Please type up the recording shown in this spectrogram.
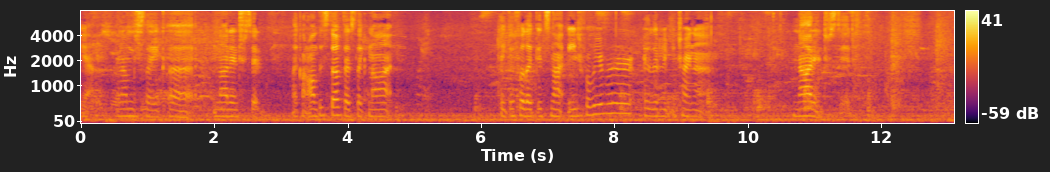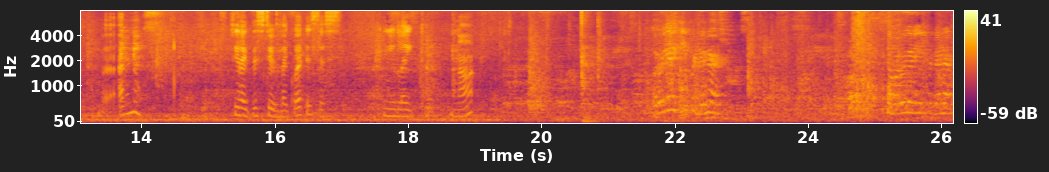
yeah and i'm just like uh not interested like on all this stuff that's like not like i feel like it's not age appropriate for i literally be trying to not interested but i don't know see like this too like what is this can you like not what are we gonna eat for dinner so what are we gonna eat for dinner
